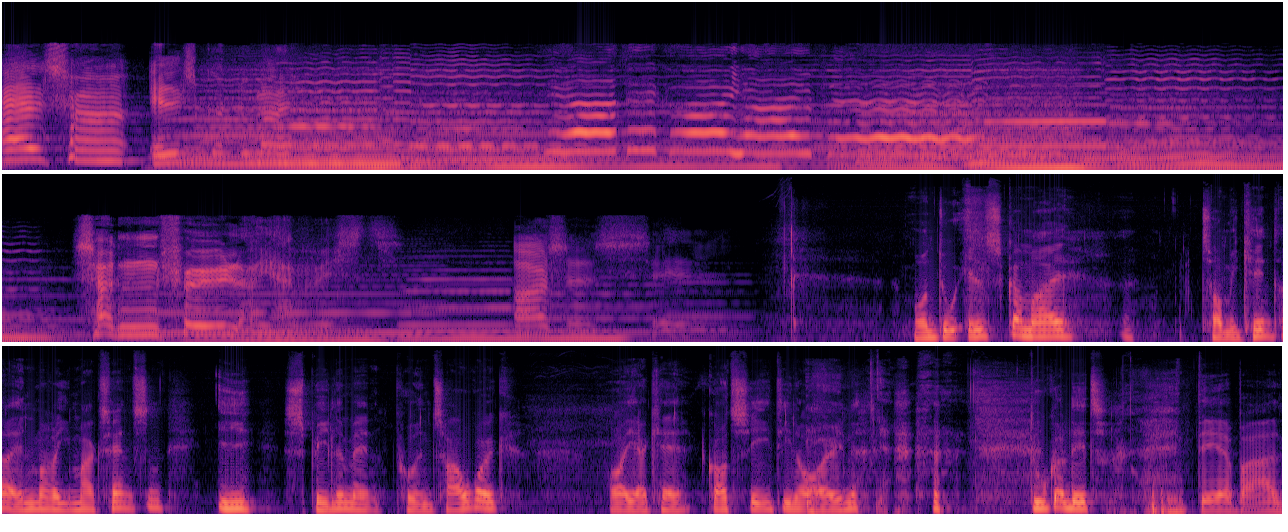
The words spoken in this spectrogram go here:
altså elsker du mig? Sådan føler jeg vist også selv. Må du elsker mig, Tommy Kent og Anne-Marie Max Hansen, i Spillemand på en tagryg. Og jeg kan godt se dine øjne. Du går lidt. Det er bare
